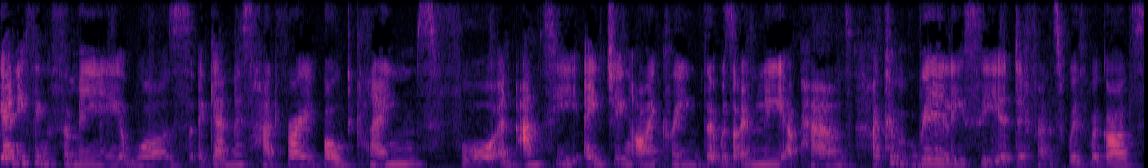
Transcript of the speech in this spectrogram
The only thing for me was, again, this had very bold claims for an anti-aging eye cream that was only a pound. I couldn't really see a difference with regards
